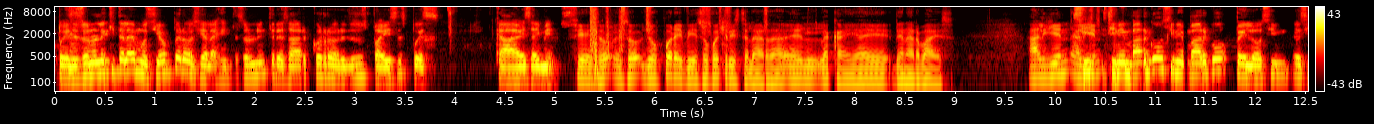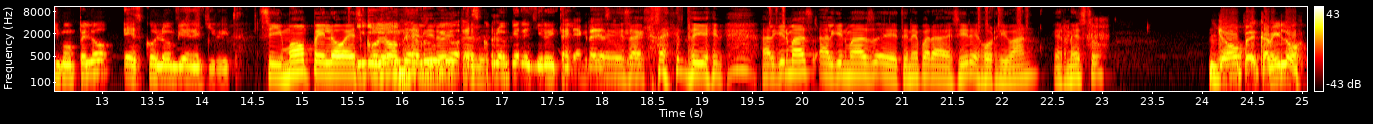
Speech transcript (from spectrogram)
pues eso no le quita la emoción, pero si a la gente solo le interesa ver corredores de sus países, pues cada vez hay menos. Sí, eso, eso yo por ahí vi, eso fue triste, la verdad, la caída de Narváez. ¿Alguien, alguien... sin embargo, sin embargo, Peló, Simón Peló es Colombia en el Giro de Italia. Simón Peló es Colombia en el Giro de Italia. es Colombia en el Giro de Italia, gracias. Exactamente bien. ¿Alguien más, alguien más eh, tiene para decir? Eh, Jorge Iván, Ernesto. Yo, Camilo,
